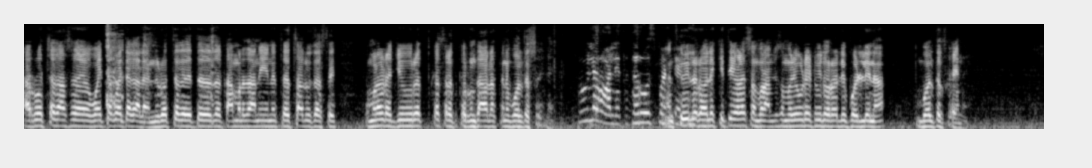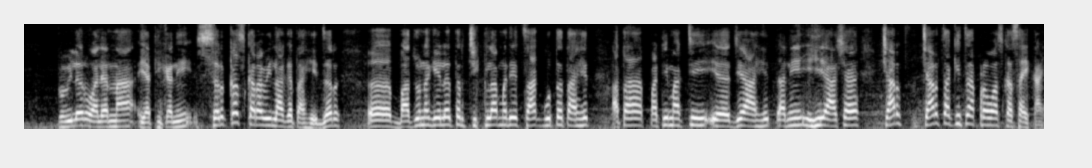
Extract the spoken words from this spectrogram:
हा रोजचाच असं वैताग वैताग आला. आणि रोजचं कामाला जाणं येणं तर चालूच असते त्यामुळे एवढा जीवरत कसरत करून जावं लागतं ना बोलता सोय नाही. टू व्हीलर वाले तर दररोज आणि पडते. टू व्हीलर वाले किती वेळा समोर आमच्यासमोर एवढे टू व्हीलर वाले पडले ना बोलतच काही नाही. टू व्हीलर वाल्यांना या ठिकाणी सर्कस करावी लागत आहे. जर अ, बाजूनं गेलं तर चिखलामध्ये चाक गुतत आहेत. आता पाठीमागची अ, जे आहेत आणि ही अशा चार चार चाकीचा प्रवास कसा आहे काय?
